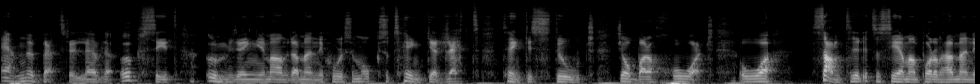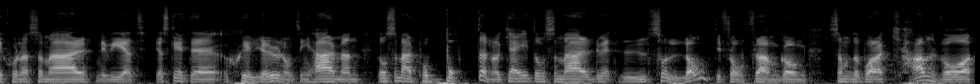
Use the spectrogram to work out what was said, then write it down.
ännu bättre, levla upp sitt umgänge med andra människor som också tänker rätt, tänker stort, jobbar hårt. Och Samtidigt så ser man på de här människorna som är, ni vet, jag ska inte skilja ur någonting här, men de som är på botten, okej? Okay? De som är, du vet, så långt ifrån framgång som de bara kan vara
